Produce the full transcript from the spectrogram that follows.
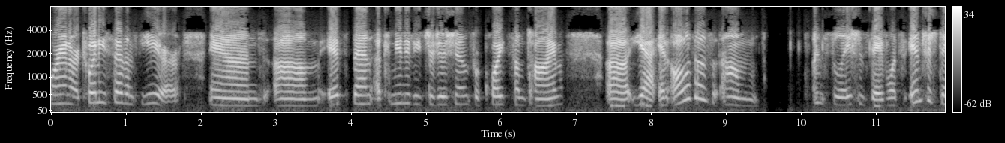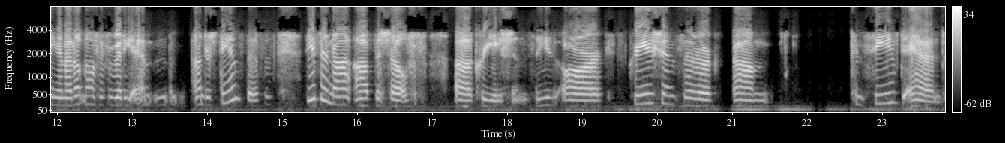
We're in our 27th year, and um, it's been a community tradition for quite some time. Uh, yeah, and all of those um, installations, Dave, what's interesting, and I don't know if everybody understands this, is these are not off the shelf uh, creations. These are creations that are um, conceived and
